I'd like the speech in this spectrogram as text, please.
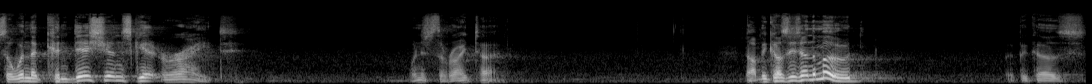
So when the conditions get right, when it's the right time, not because he's in the mood, but because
